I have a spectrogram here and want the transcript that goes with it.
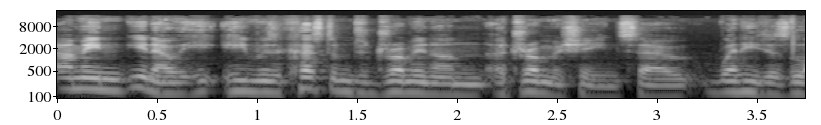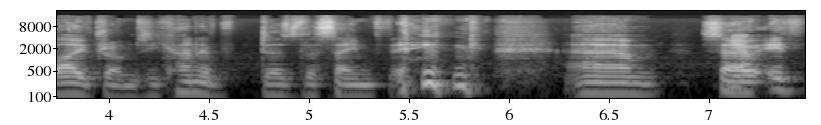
I mean, you know, he, he was accustomed to drumming on a drum machine, so when he does live drums, he kind of does the same thing. um, so Yep. it's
